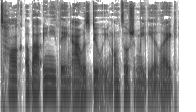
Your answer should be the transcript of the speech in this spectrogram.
talk about anything I was doing on social media. Like,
